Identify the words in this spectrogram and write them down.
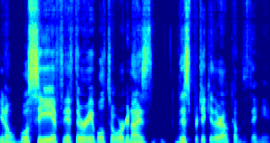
you know, we'll see if if they're able to organize this particular outcome that they need.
